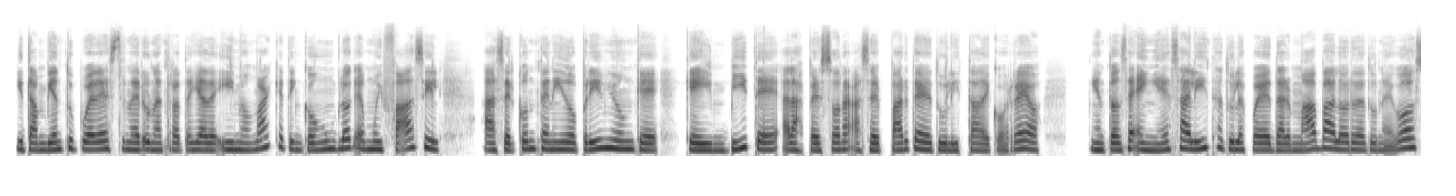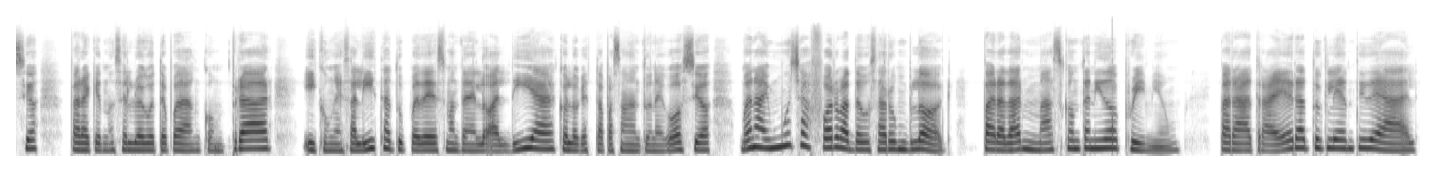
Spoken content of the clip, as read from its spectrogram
y también tú puedes tener una estrategia de email marketing. Con un blog es muy fácil hacer contenido premium que, que invite a las personas a ser parte de tu lista de correos. Y entonces en esa lista tú les puedes dar más valor de tu negocio para que entonces luego te puedan comprar y con esa lista tú puedes mantenerlo al día con lo que está pasando en tu negocio. Bueno, hay muchas formas de usar un blog para dar más contenido premium, para atraer a tu cliente ideal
